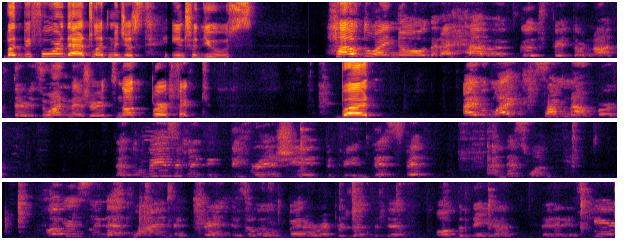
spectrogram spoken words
But before that, let me just introduce how do I know that I have a good fit or not? There is one measure, it's not perfect, but I would like some number that will basically differentiate between this fit and this one. Obviously that line, that trend is a little better representative of the data than it is here.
